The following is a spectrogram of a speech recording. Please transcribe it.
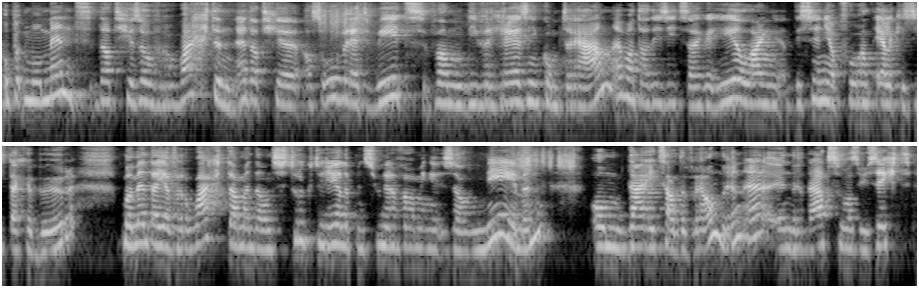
op het moment dat je zou verwachten, hè, dat je als overheid weet van die vergrijzing komt eraan, hè, want dat is iets dat je heel lang, decennia op voorhand eigenlijk ziet dat gebeuren. Op het moment dat je verwacht dat men dan structurele pensioenhervormingen zou nemen om daar iets aan te veranderen, hè, inderdaad, zoals u zegt,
